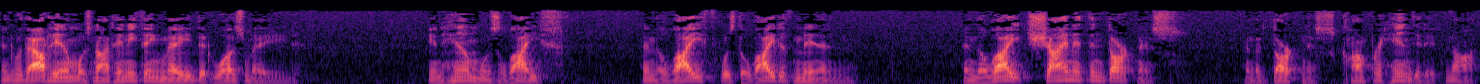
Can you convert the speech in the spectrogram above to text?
and without Him was not anything made that was made. In Him was life, and the life was the light of men. And the light shineth in darkness, and the darkness comprehended it not.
